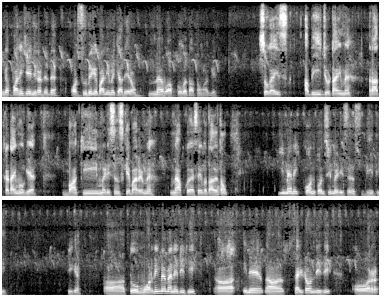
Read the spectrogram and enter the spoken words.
इनका पानी चेंज कर देते हैं। और सुबह के पानी में क्या दे रहा हूँ मैं वो आपको बताता हूँ आगे। सो so गाइज़ अभी जो टाइम है रात का टाइम हो गया है। बाकी मेडिसिन के बारे में मैं आपको ऐसे ही बता देता हूँ कि मैंने कौन कौन सी मेडिसिन दी थी। ठीक है? तो मॉर्निंग में मैंने दी थी आ, इन्हें सेल्टॉन दी थी और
